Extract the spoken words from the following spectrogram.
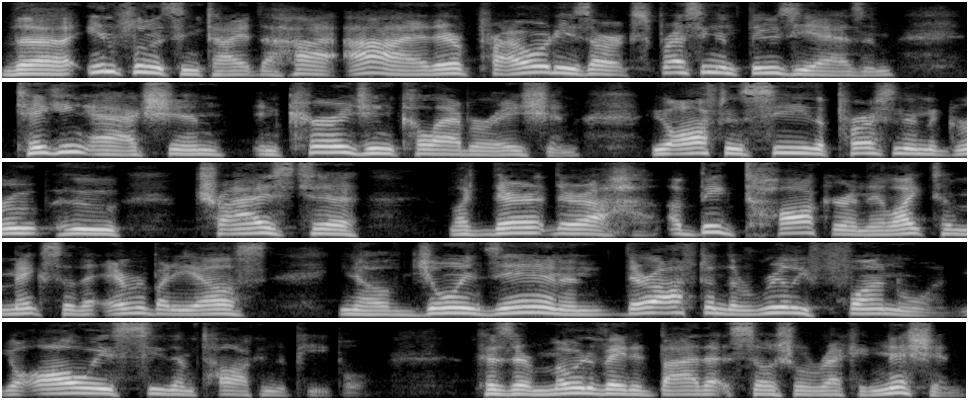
The influencing type, the high I, their priorities are expressing enthusiasm, taking action, encouraging collaboration. You'll often see the person in the group who tries to like they're they're a, a big talker and they like to make so that everybody else you know joins in and they're often the really fun one. You'll always see them talking to people because they're motivated by that social recognition.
